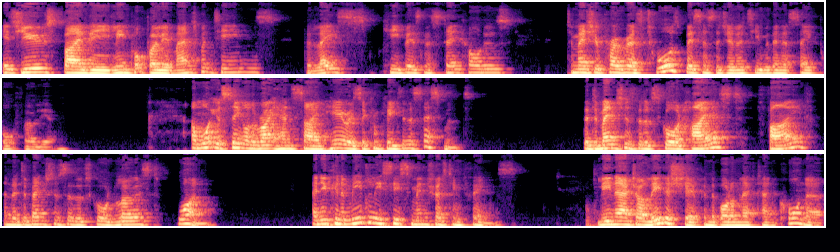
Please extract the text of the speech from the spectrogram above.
It's used by the lean portfolio management teams, the LACE, key business stakeholders, to measure progress towards business agility within a SAFe portfolio. And what you're seeing on the right-hand side here is a completed assessment. The dimensions that have scored highest, five, and the dimensions that have scored lowest, one. And you can immediately see some interesting things. Lean Agile leadership in the bottom left-hand corner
